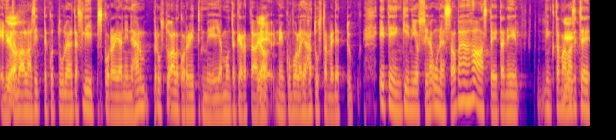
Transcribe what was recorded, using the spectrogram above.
Eli Joo. tavallaan sitten kun tulee näitä sleep skoreja, niin nehän perustuu algoritmiin ja monta kertaa Joo. ne niin voi olla ihan hatusta vedetty. Etenkin jos siinä unessa on vähän haasteita, niin niin tavallaan niin. sit se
